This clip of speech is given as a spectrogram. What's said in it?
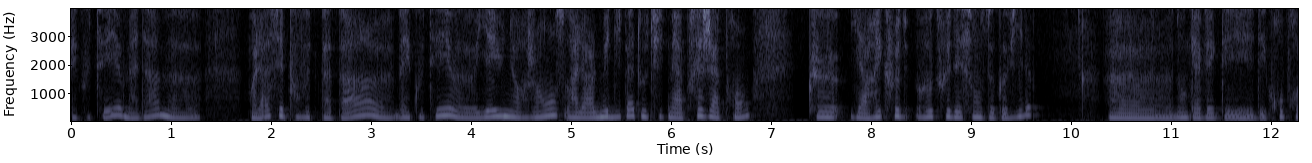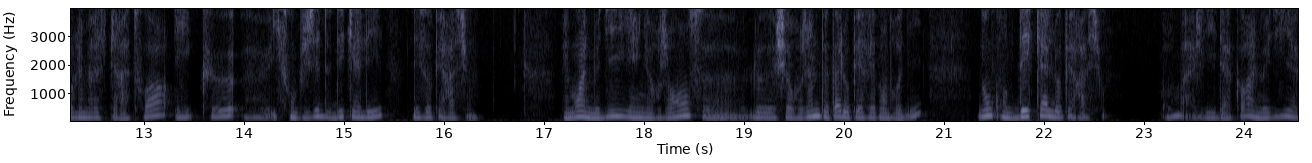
Écoutez, madame, euh, voilà, c'est pour votre papa. Euh, bah écoutez, il y a une urgence. Alors, elle ne me dit pas tout de suite, mais après, j'apprends qu'il y a recrudescence de Covid, donc avec des, gros problèmes respiratoires, et qu'ils sont obligés de décaler les opérations. Mais moi, elle me dit il y a une urgence, le chirurgien ne peut pas l'opérer vendredi, donc on décale l'opération. Bon, bah, je dis d'accord. Elle me dit, euh,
